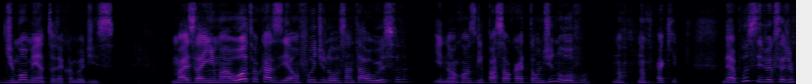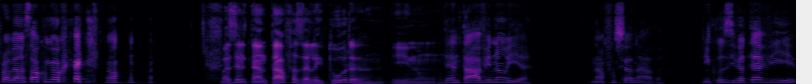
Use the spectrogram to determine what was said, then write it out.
de momento, né? Como eu disse. Mas aí, em uma outra ocasião, fui de novo Santa Úrsula e não consegui passar o cartão de novo no, no parquímetro. Não é possível que seja um problema só com o meu cartão. Mas ele tentava fazer a leitura e não. Tentava e não ia. Não funcionava. Inclusive, até vi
